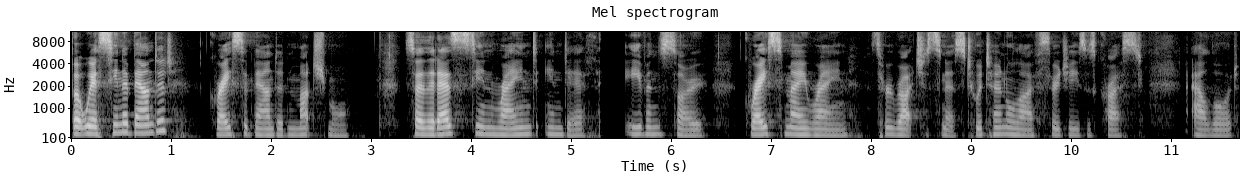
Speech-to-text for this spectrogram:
But where sin abounded, grace abounded much more, so that as sin reigned in death, even so grace may reign through righteousness to eternal life through Jesus Christ our Lord.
